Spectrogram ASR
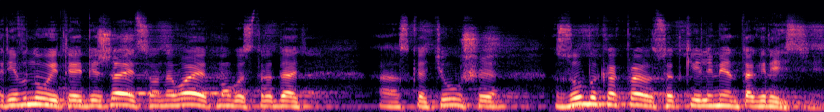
ревнует и обижается, унывает, могут страдать, так сказать, уши. Зубы, как правило, все-таки элемент агрессии.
